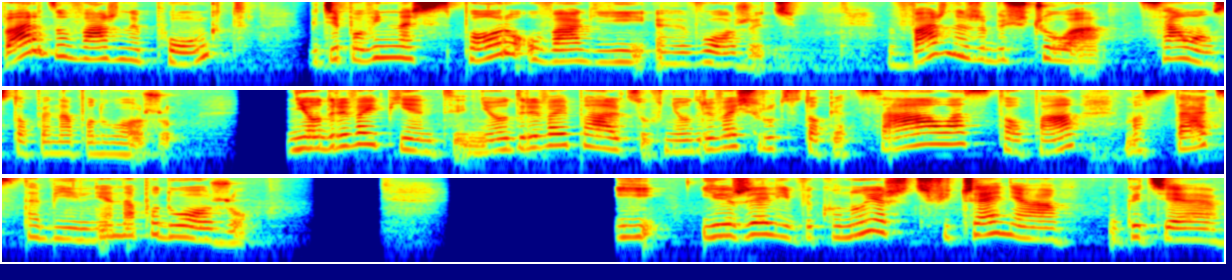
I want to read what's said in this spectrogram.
bardzo ważny punkt, gdzie powinnaś sporo uwagi y, włożyć. Ważne, żebyś czuła całą stopę na podłożu. Nie odrywaj pięty, nie odrywaj palców, nie odrywaj śródstopia. Cała stopa ma stać stabilnie na podłożu. I jeżeli wykonujesz ćwiczenia, gdzie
